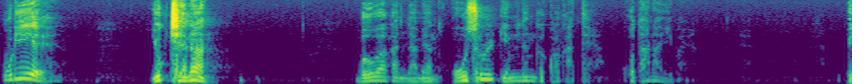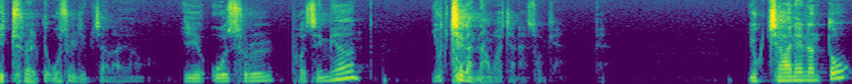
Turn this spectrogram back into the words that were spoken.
우리의 육체는 뭐와 같냐면 옷을 입는 것과 같아요. 옷 하나 입어요. 외출할 때 옷을 입잖아요. 이 옷을 벗으면 육체가 나오잖아요, 속에. 육체 안에는 또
